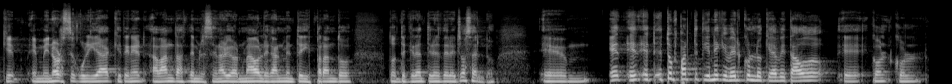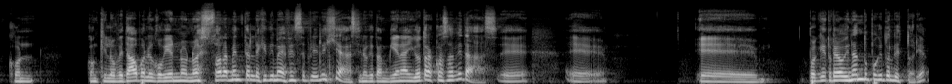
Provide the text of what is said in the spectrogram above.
que en menor seguridad que tener a bandas de mercenarios armados legalmente disparando donde quieran tener derecho a hacerlo. Eh, et- et- esto en parte tiene que ver con lo que ha vetado, eh, con, con- con- con que lo vetado por el gobierno no es solamente la legítima defensa privilegiada, sino que también hay otras cosas vetadas. Eh, porque rebobinando un poquito la historia,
